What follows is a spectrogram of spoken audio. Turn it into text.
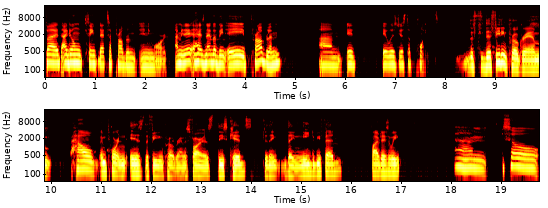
But I don't think that's a problem anymore. I mean, it has never been a problem. Um, it it was just a point. The the feeding program. How important is the feeding program as far as these kids? Do they they need to be fed five days a week? Um, so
